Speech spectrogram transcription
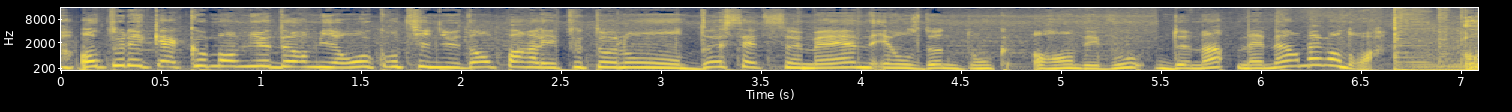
En tous les cas, comment mieux dormir? On continue d'en parler tout au long de cette semaine et on se donne donc rendez-vous demain, même heure, même endroit.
